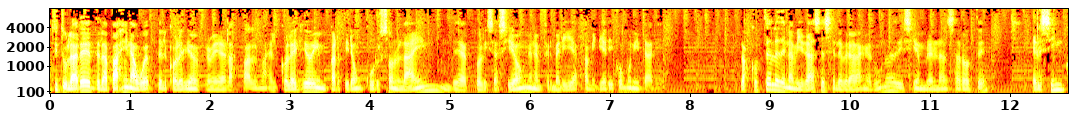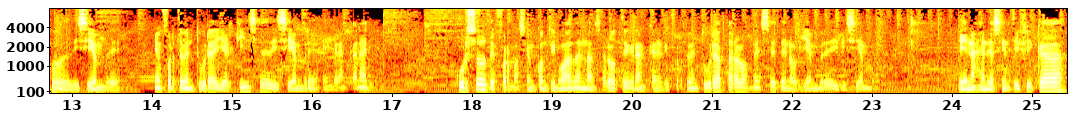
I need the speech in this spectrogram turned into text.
titulares de la página web del Colegio de Enfermería de Las Palmas. El colegio impartirá un curso online de actualización en enfermería familiar y comunitaria. Los cócteles de Navidad se celebrarán el 1 de diciembre en Lanzarote, el 5 de diciembre en Fuerteventura y el 15 de diciembre en Gran Canaria. Cursos de formación continuada en Lanzarote, Gran Canaria y Fuerteventura para los meses de noviembre y diciembre. En Agenda Científica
